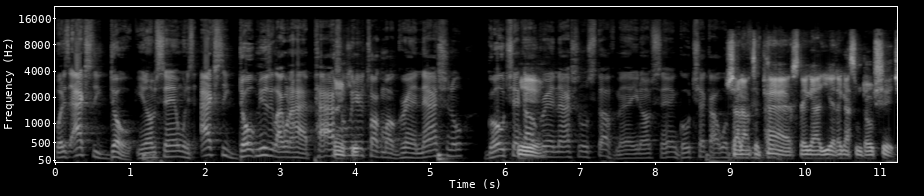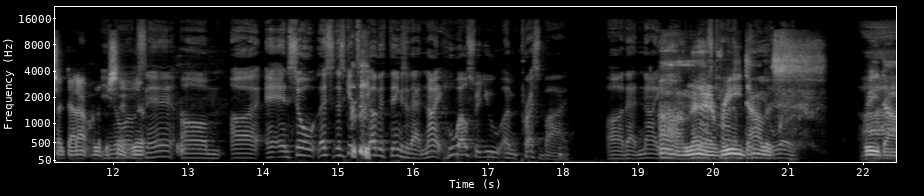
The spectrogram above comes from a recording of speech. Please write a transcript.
but it's actually dope. You know what I'm saying? When it's actually dope music, like when I had Pass Thank over you. here talking about Grand National, go check Yeah. out Grand National stuff, man. You know what I'm saying? Go check out what Shout out to. Pass. They got yeah, they got some dope shit. Check that out, hundred You know what percent. I'm Yeah. saying? Um, uh, and, and so let's let's get to the other things of that night. Who else were you impressed by uh, that night? Oh man, Reed Dollaz. Reed Ah,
